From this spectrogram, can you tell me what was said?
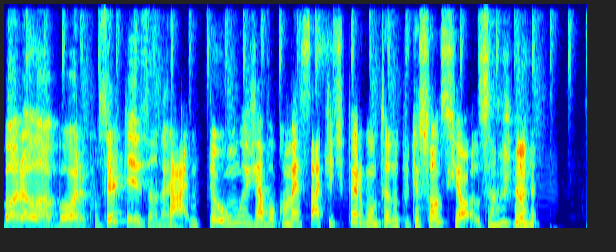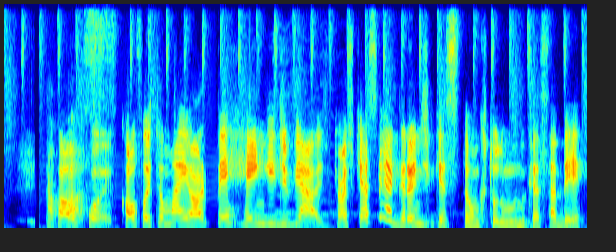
Bora lá, bora, com certeza, né? Tá, então eu já vou começar aqui te perguntando, porque eu sou ansiosa. qual foi, qual foi teu maior perrengue de viagem? Eu acho que essa é a grande questão que todo mundo quer saber.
